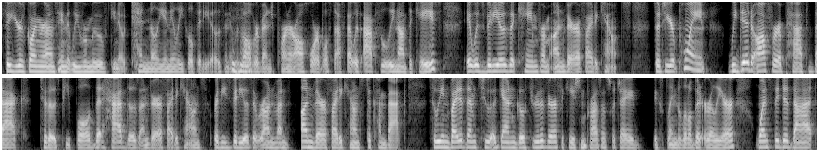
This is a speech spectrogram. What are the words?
figures going around saying that we removed, you know, 10 million illegal videos and it was mm-hmm. all revenge porn or all horrible stuff. That was absolutely not the case. It was videos that came from unverified accounts. So to your point, we did offer a path back to those people that had those unverified accounts or these videos that were on un- unverified accounts to come back. So we invited them to again go through the verification process, which I explained a little bit earlier. Once they did that,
